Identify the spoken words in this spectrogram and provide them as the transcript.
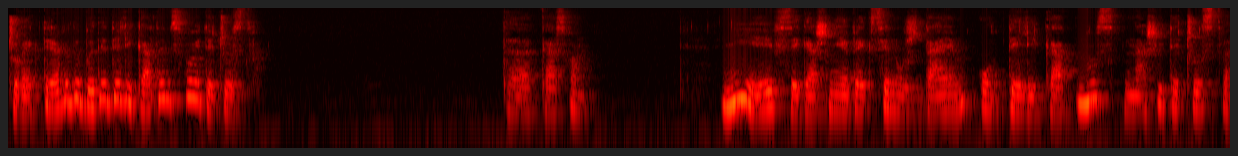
Човек трябва да бъде деликатен в своите чувства. Та казвам. Ние в сегашния век се нуждаем от деликатност в нашите чувства.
